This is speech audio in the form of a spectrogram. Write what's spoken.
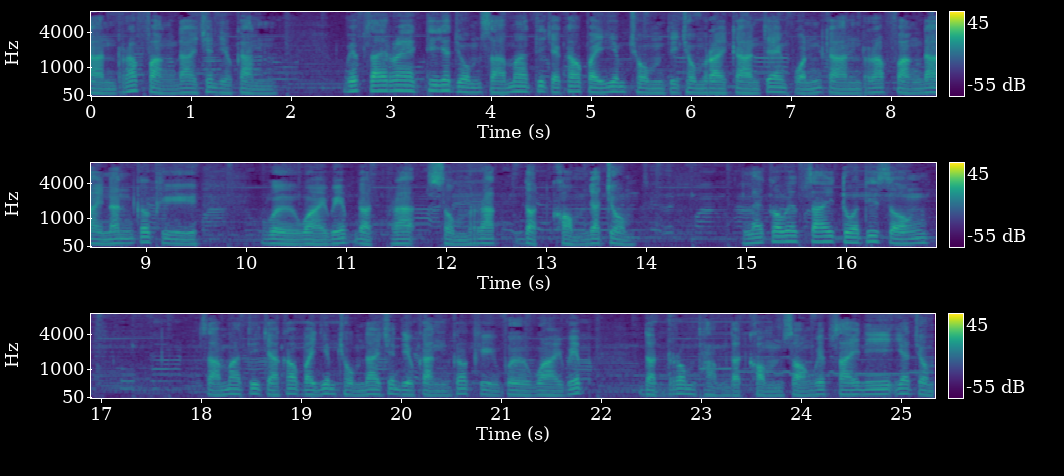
การรับฟังได้เช่นเดียวกัน เว็บไซต์แรกที่ญาติโยมสามารถที่จะเข้าไปเยี่ยมชม ติชมรายการแจ้งผลการรับฟังได้นั่นก็คือ w w w พระสมรัก .com ญาติโยม และก็เว็บไซต์ตัวที่สองสามารถที่จะเข้าไปเยี่ยมชมได้เช่นเดียวกัน ก็คือ w w w ร่มธรรม .com สองเว็บไซต์นี้ญาติโยม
